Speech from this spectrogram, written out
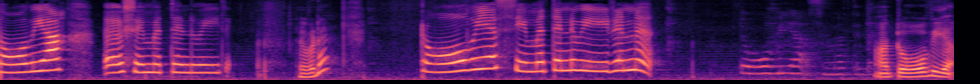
തോവിയ സിംഹത്തിന്റെ വീട്. എവിടെ? ടോവിയ സിംഹത്തിന്റെ വീടിന് ടോവിയ സിംഹത്തിന്റെ ആ ടോവിയ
